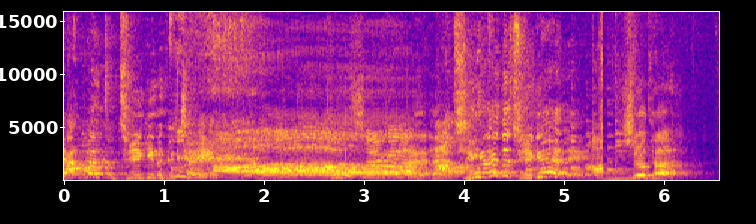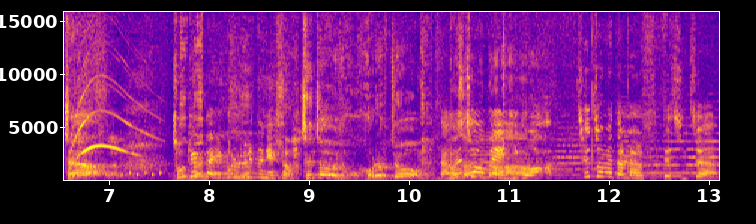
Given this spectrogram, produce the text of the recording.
약간 좀 즐기는 그 차이. 아. 네, 네. 못해도 즐겨야 돼. 쇼타임. 제가 좋겠다 너 맨- 이걸로 네. 1등 해서. 채점 어렵죠? 나는 감사합니다. 처음에 아, 이거 채점해 달라고 했을 때 진짜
